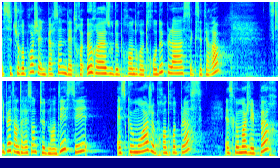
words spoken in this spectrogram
si tu reproches à une personne d'être heureuse ou de prendre trop de place, etc., ce qui peut être intéressant de te demander, c'est est-ce que moi je prends trop de place? Est-ce que moi j'ai peur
